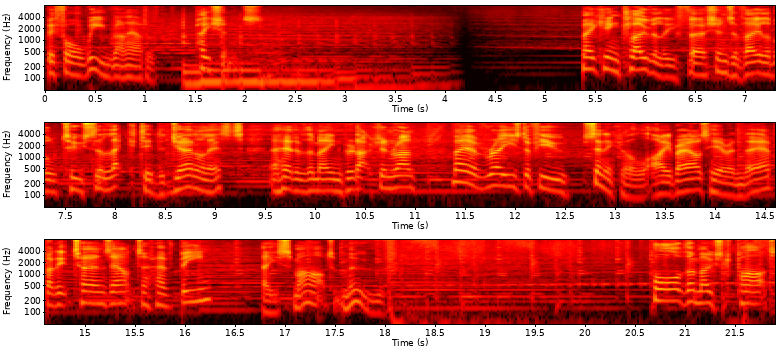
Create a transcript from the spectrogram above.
before we run out of patience? making Cloverleaf versions available to selected journalists ahead of the main production run may have raised a few cynical eyebrows here and there, but it turns out to have been a smart move. For the most part,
